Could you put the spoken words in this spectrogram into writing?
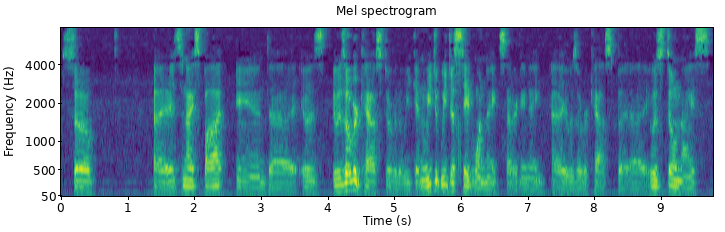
so uh, it's a nice spot, and uh, it was it was overcast over the weekend. We ju- we just stayed one night, Saturday night. Uh, it was overcast, but uh, it was still nice.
